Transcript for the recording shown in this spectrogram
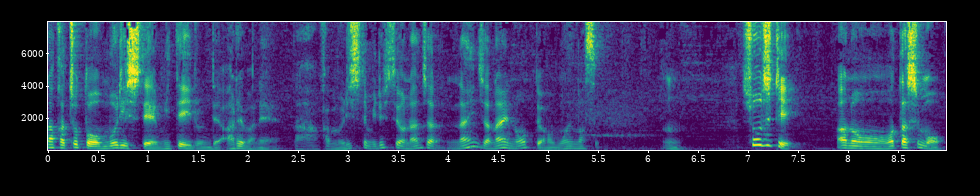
なんかちょっと無理して見ているんであればねなんか無理して見る必要なんじゃないんじゃないのって思います。うん、正直あの私も、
